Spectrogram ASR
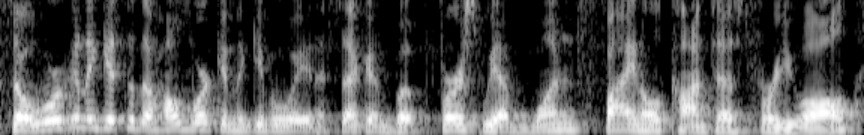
So we're gonna get to the homework and the giveaway in a second, but first we have one final contest for you all.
